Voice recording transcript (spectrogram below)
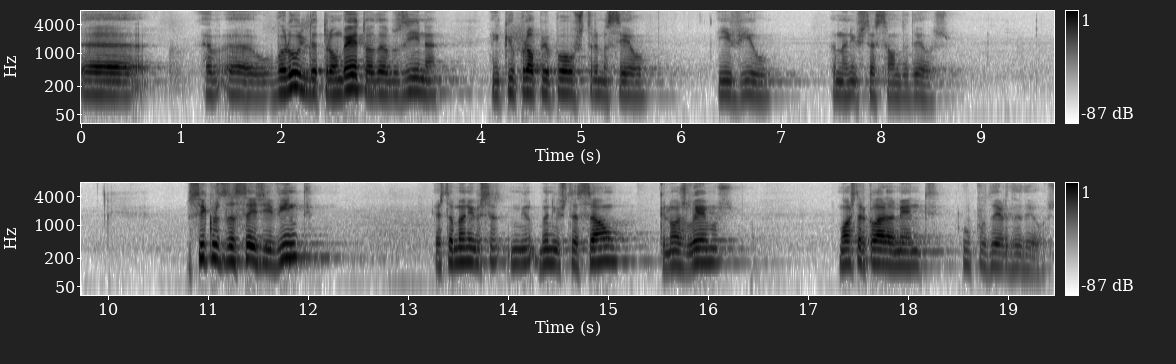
uh, o barulho da trombeta ou da buzina, em que o próprio povo estremeceu e viu a manifestação de Deus. Versículos 16 e 20, esta manifestação que nós lemos mostra claramente o poder de Deus.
